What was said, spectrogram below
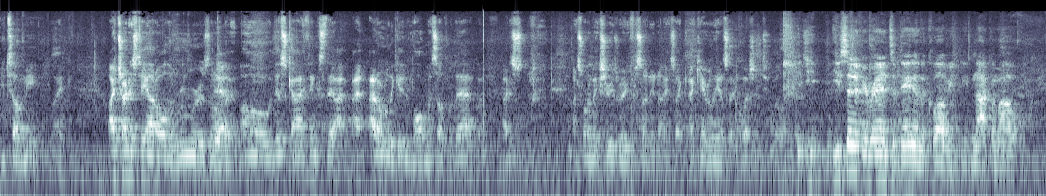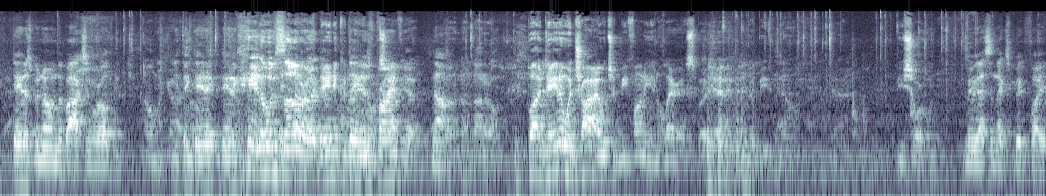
you tell me. Like, I try to stay out of all the rumors and all Yeah. the oh this guy thinks that. I, I, I don't really get involved myself with that, but I just I just want to make sure he's ready for Sunday night. So I, I can't really answer that question too well. He, he said if you ran into Dana in the club, he'd, he'd knock him out. Dana's been known in the boxing world. Oh my god. You think Dana, Dana can handle himself or Dana could Dana's handle prime? Yeah. No. no, not at all. But Dana would try, which would be funny and hilarious. But yeah, it would be no, yeah, be a short one. Maybe that's the next big fight.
